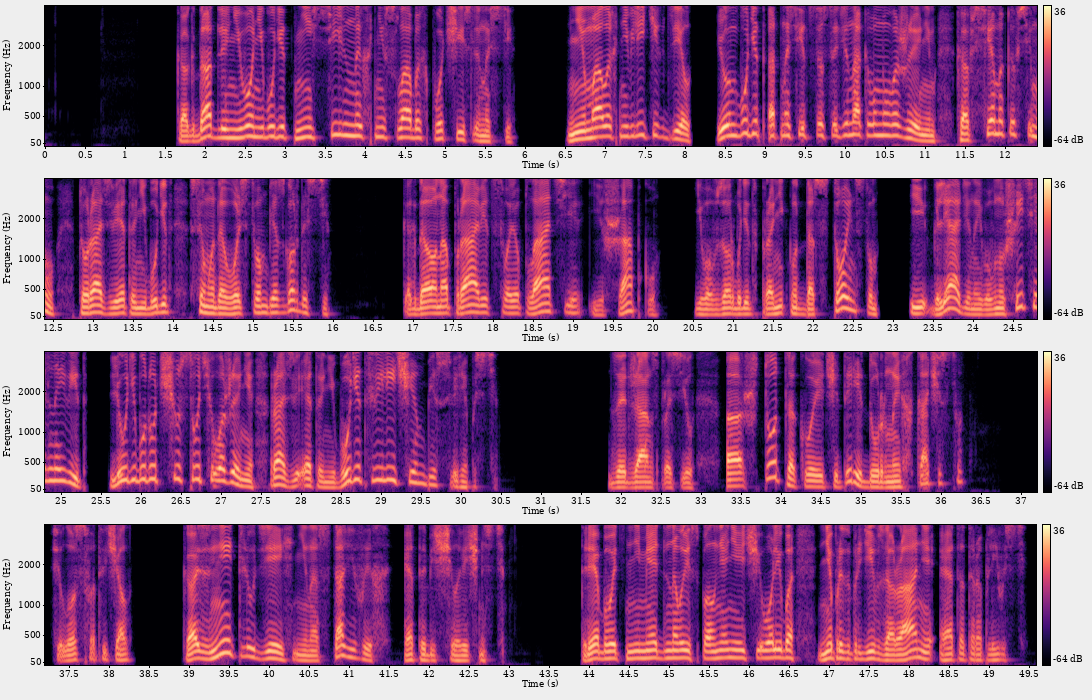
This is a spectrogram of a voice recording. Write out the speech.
Когда для него не будет ни сильных, ни слабых по численности, ни малых, ни великих дел, и он будет относиться с одинаковым уважением ко всем и ко всему, то разве это не будет самодовольством без гордости? Когда он оправит свое платье и шапку, его взор будет проникнут достоинством, и, глядя на его внушительный вид, люди будут чувствовать уважение, разве это не будет величием без свирепости? Дзэджан спросил, а что такое четыре дурных качества? Философ отвечал, казнить людей, не наставив их, — это бесчеловечность. Требовать немедленного исполнения чего-либо, не предупредив заранее, — это торопливость.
